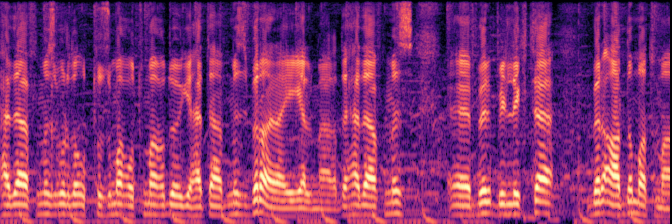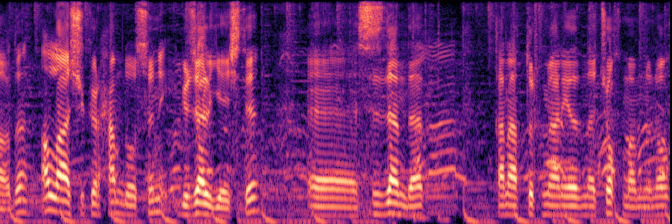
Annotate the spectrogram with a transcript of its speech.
hedefimiz burada 30'mak utmak diyor ki hedefimiz bir araya gelmekti. Hedefimiz e, bir birlikte bir adım atmaktı. Allah'a şükür hamdolsun güzel geçti. E, sizden de Kanat Türkmeniye'den de çok memnunum.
